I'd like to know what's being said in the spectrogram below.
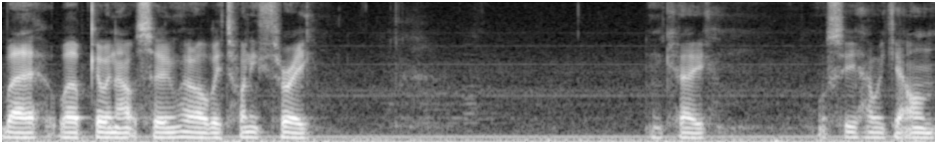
We're, we're going out soon. Where are we? 23. Okay. We'll see how we get on.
